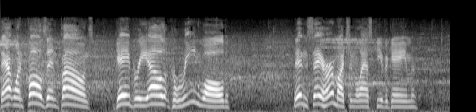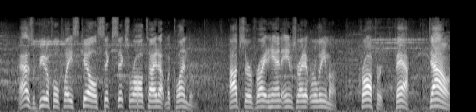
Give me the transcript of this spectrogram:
That one falls in bounds. Gabrielle Greenwald didn't say her much in the last Kiva game. That was a beautiful place kill. 6-6, we're all tied up. McClendon. Hop serve right hand, aims right at Rolima. Crawford, back, down.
